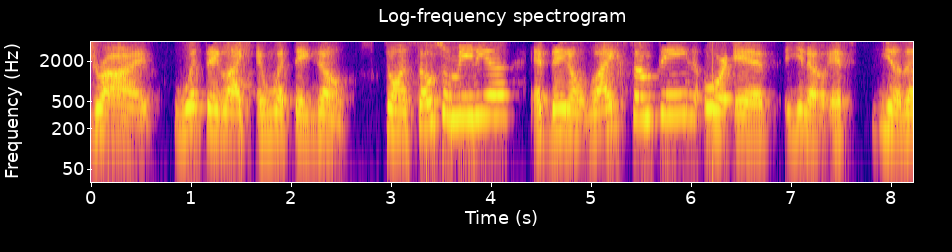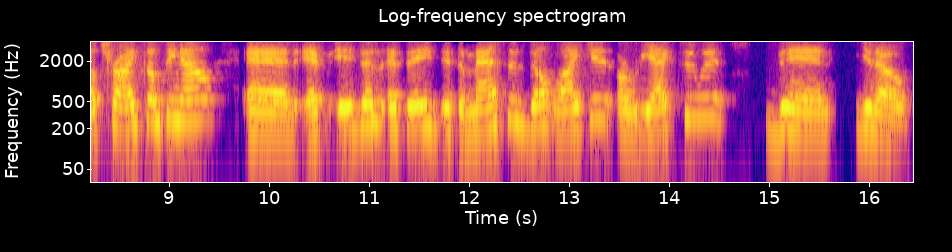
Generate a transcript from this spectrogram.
drive what they like and what they don't. So on social media, if they don't like something or if, you know, if, you know, they'll try something out and if it does, if they, if the masses don't like it or react to it, then, you know,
